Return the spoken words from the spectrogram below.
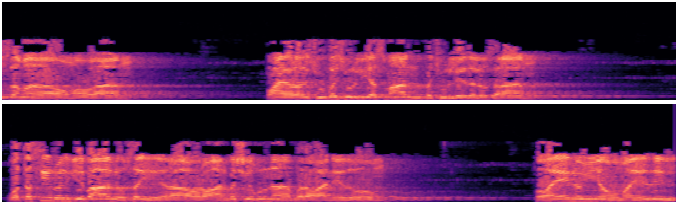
السماء موران پائر شوب شور لی اسمان پچور لے دلو سرام و تصیر الجبال سیرا وران بشغرنا بروانے دوم فوائل یوم ایذل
